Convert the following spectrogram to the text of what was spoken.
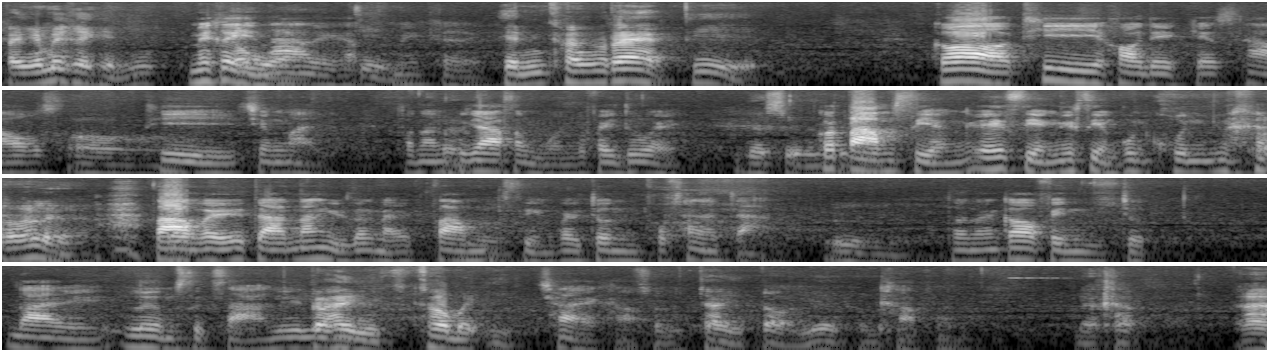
แต่ยังไม่เคยเห็น ไม่เคยเห็นหน้าตัวเลยครับจงไม่เคย เห็นครั้งแรกที่ ก็ที่ Holiday Guest House อ๋อที่เชียงใหม่ ตอนนั้นเออคุณย่าสมวนก็ไปด้วยในสื่อก็ตามเสียงเอ๊ะเสียงนี่เสียงคุ้นๆอ๋อเหรอตามไปอาจารย์นั่งอยู่ตรงไหนตามเสียงไปจนพบท่านอาจารย์อืมตอนนั้นก็เป็นจุดได้เริ่มศึกษาเรื่อยใกล้เข้ามาอีกๆใช่ครับ สนใจต่อเนื่องเข้ามาครับผม นะครับอ่า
